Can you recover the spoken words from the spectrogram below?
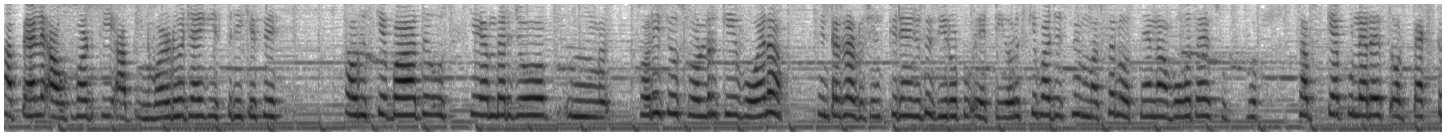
अब पहले आउटवर्ड थी, अब इन्वर्ड हो जाएगी इस तरीके से। और उसके बाद उसके अंदर जो सॉरी जो शोल्डर की वो है ना इंटरनल रोटेशन की रेंज होती है ज़ीरो टू एट्टी और उसके बाद जिसमें मसल होते हैं ना, वो होता है सबस्केपुलरस और पैक्ट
